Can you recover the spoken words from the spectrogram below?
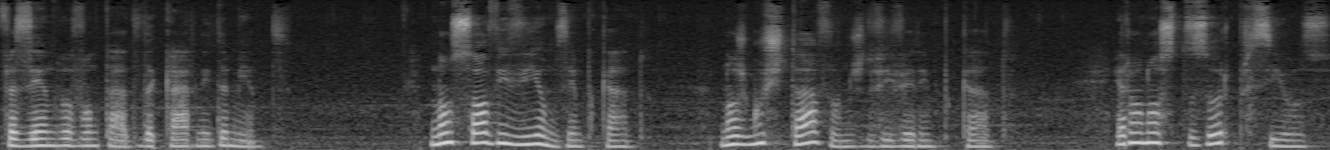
fazendo a vontade da carne e da mente. Não só vivíamos em pecado, nós gostávamos de viver em pecado. Era o nosso tesouro precioso,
